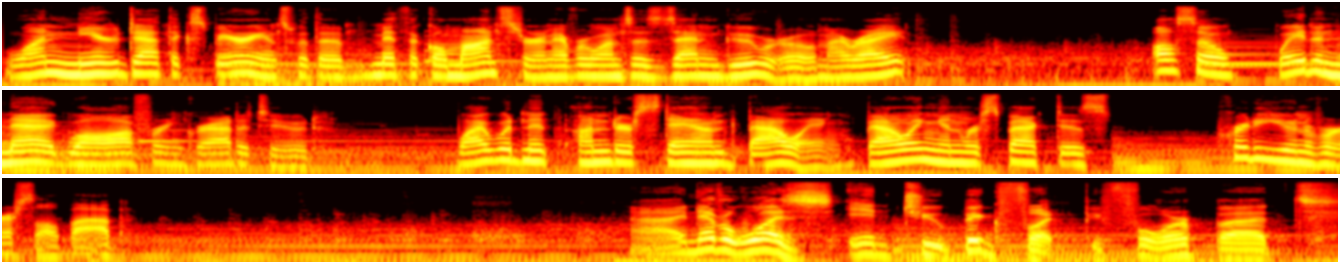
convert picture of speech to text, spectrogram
one near death experience with a mythical monster, and everyone's a Zen guru, am I right? Also, way to neg while offering gratitude. Why wouldn't it understand bowing? Bowing in respect is pretty universal, Bob. I never was into Bigfoot before, but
